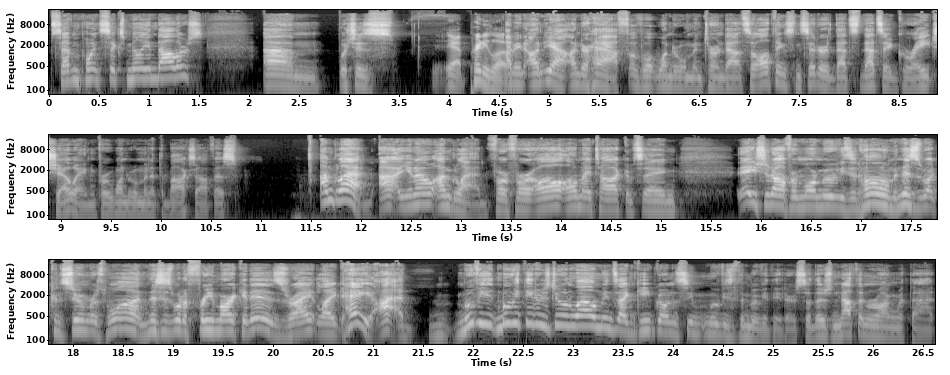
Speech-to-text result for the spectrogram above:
seven point six million dollars, um, which is yeah, pretty low. I mean, un, yeah, under half of what Wonder Woman turned out. So all things considered, that's that's a great showing for Wonder Woman at the box office. I'm glad. Uh, you know, I'm glad for for all all my talk of saying they should offer more movies at home and this is what consumers want this is what a free market is right like hey I, movie movie theaters doing well means i can keep going to see movies at the movie theater so there's nothing wrong with that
